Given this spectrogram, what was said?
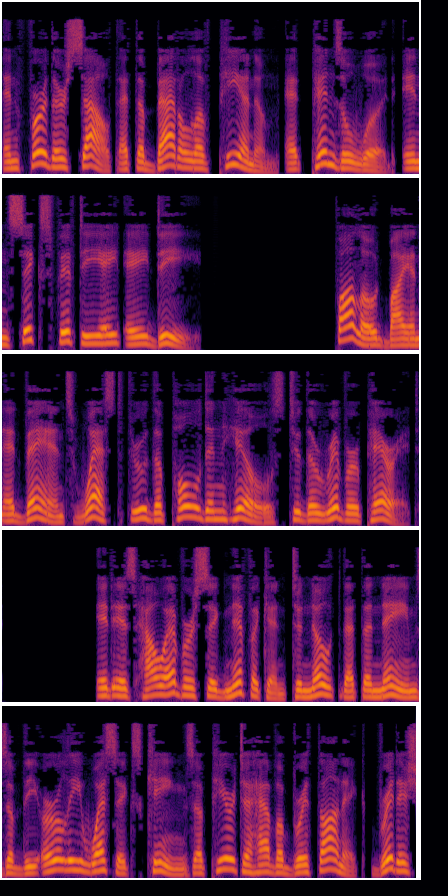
and further south at the Battle of Peonnum at Penselwood in 658 AD, followed by an advance west through the Polden Hills to the River Parrett. It is however significant to note that the names of the early Wessex kings appear to have a Brythonic British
